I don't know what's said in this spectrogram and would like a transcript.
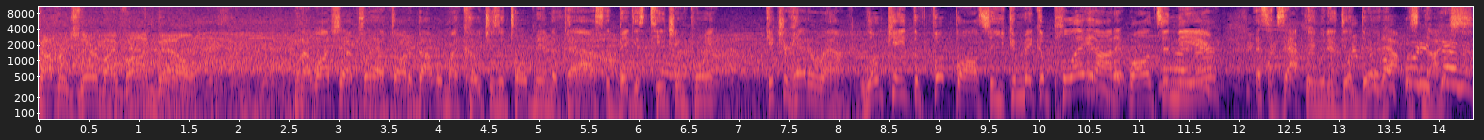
Coverage there by Vonn Bell. When I watched that play, I thought about what my coaches had told me in the past. The biggest teaching point, get your head around. Locate the football so you can make a play on it while it's in the air. That's exactly what he did there. That was nice.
